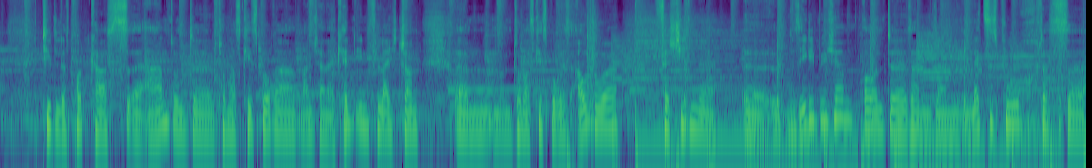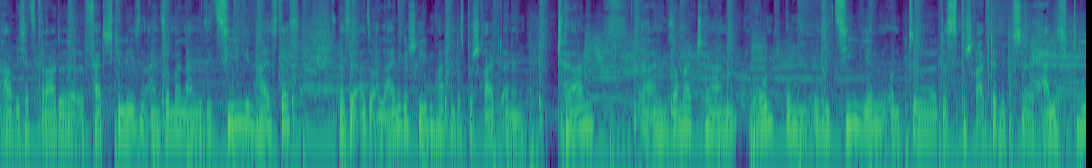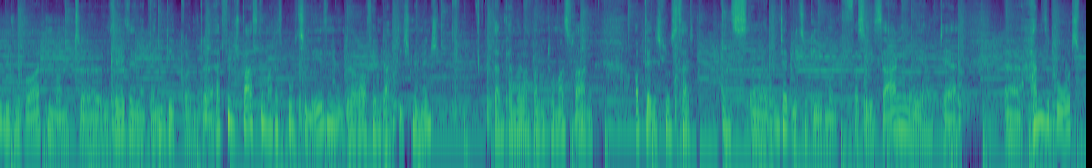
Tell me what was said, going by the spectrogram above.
Titel des Podcasts äh. Und äh, Thomas Käsbohrer, manch einer kennt ihn vielleicht schon. Ähm, Thomas Käsbohrer ist Autor verschiedener äh, Segelbücher. Und äh, sein, sein letztes Buch, das äh, habe ich jetzt gerade fertig gelesen, Ein Sommer lang Sizilien heißt das, das er also alleine geschrieben hat. Und das beschreibt einen Turn, äh, einen Sommerturn rund um Sizilien. Und äh, das beschreibt er mit äh, herrlich blumigen Worten und sehr, sehr lebendig. Und hat viel Spaß gemacht, das Buch zu lesen. Und daraufhin dachte ich mir, Mensch, dann können wir doch mal den Thomas fragen, ob der nicht Lust hat, uns äh, ein Interview zu geben. Und was soll ich sagen, während der äh, Hanseboot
